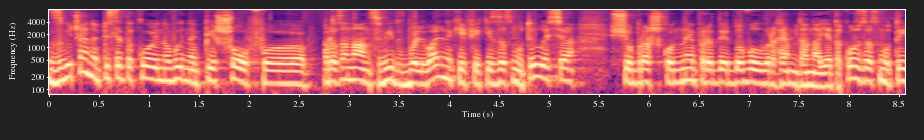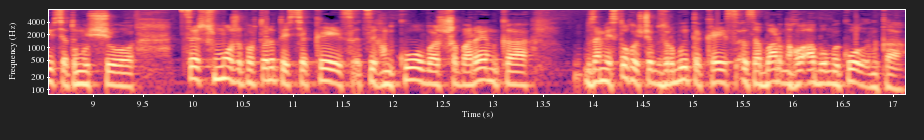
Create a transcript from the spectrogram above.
Звичайно, після такої новини пішов е, резонанс від вболівальників, які засмутилися, що Брашко не прийде до Волвергемптона. Я також засмутився, тому що це ж може повторитися кейс Циганкова, Шабаренка, замість того, щоб зробити кейс Забарного або Миколенка.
